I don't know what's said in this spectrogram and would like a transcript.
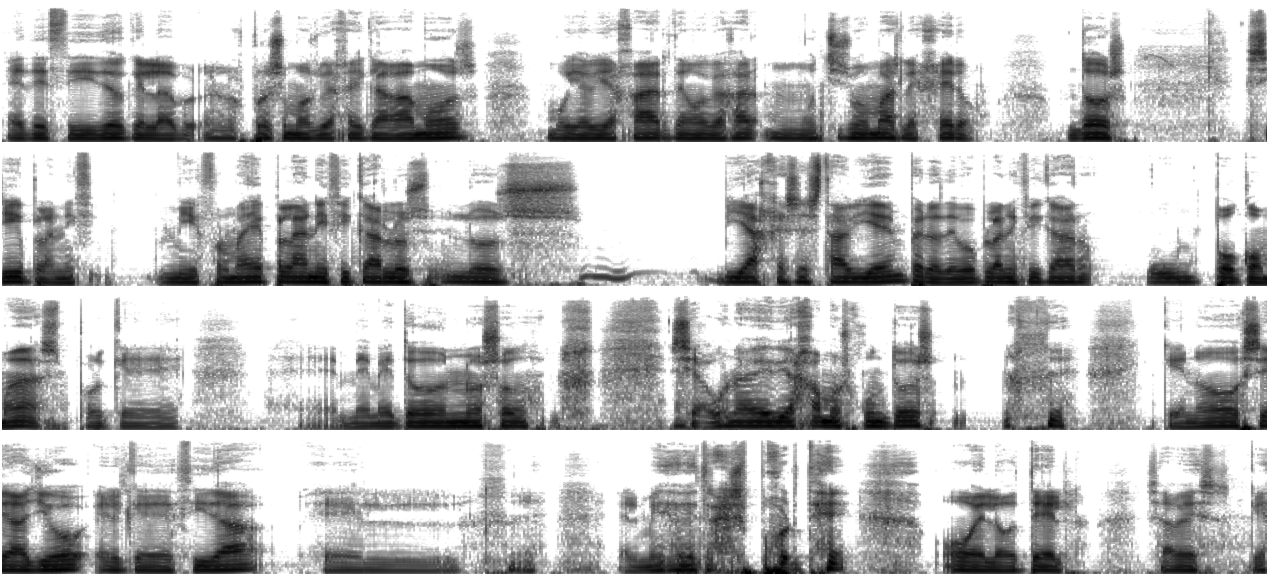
he decidido que en los próximos viajes que hagamos voy a viajar, tengo que viajar muchísimo más ligero. Dos, sí, mi forma de planificar los, los viajes está bien, pero debo planificar un poco más, porque me meto no son si alguna vez viajamos juntos que no sea yo el que decida el, el, medio de transporte o el hotel sabes que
